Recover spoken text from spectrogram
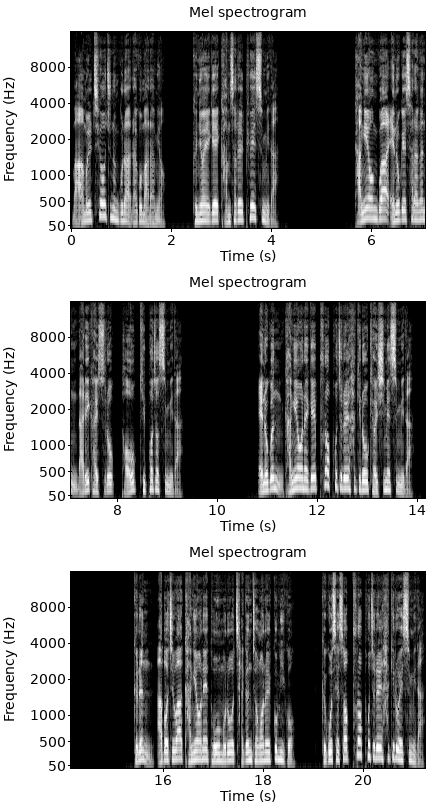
마음을 채워주는구나 라고 말하며 그녀에게 감사를 표했습니다. 강혜원과 에녹의 사랑은 날이 갈수록 더욱 깊어졌습니다. 에녹은 강혜원에게 프러포즈를 하기로 결심했습니다. 그는 아버지와 강혜원의 도움으로 작은 정원을 꾸미고 그곳에서 프러포즈를 하기로 했습니다.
